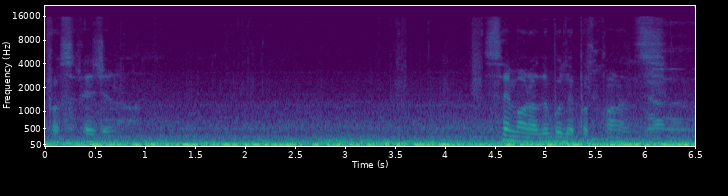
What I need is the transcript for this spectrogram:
lepo sređeno. Sve mora da bude pod konac. Da, da, da.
